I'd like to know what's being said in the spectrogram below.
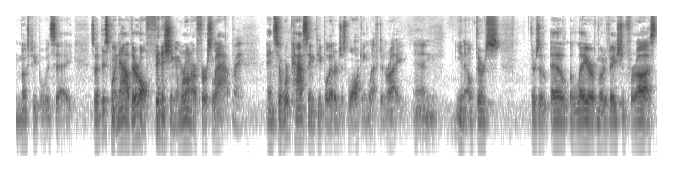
most people would say. So at this point now, they're all finishing and we're on our first lap. Right. And so we're passing people that are just walking left and right. And, you know, there's. There's a, a, a layer of motivation for us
